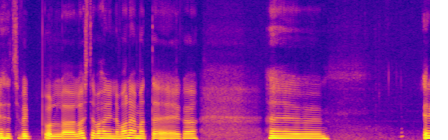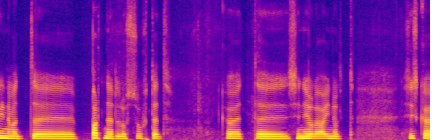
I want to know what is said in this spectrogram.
jah, et see võib olla lastevaheline vanematega äh,, erinevad äh, partnerlussuhted ka, et äh, siin ei ole ainult siis ka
